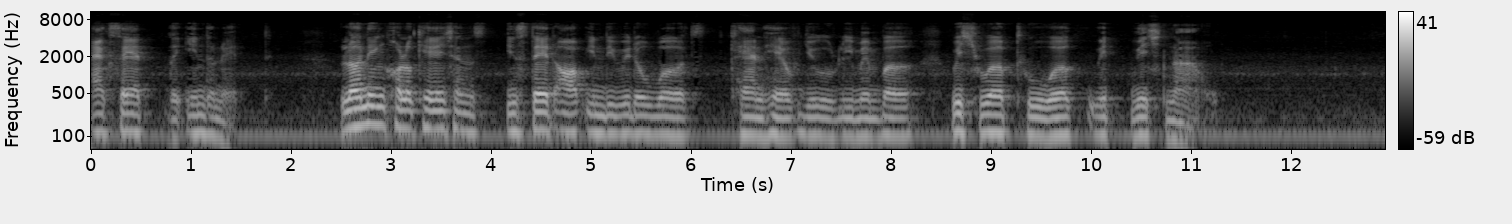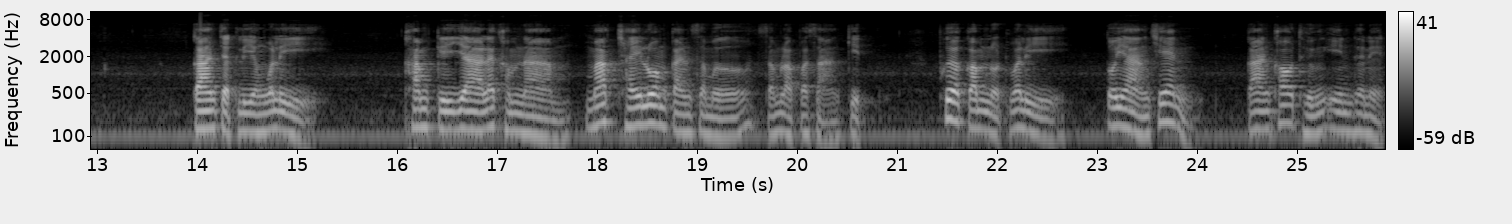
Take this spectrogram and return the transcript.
access the internet. Learning collocations instead of individual words can help you remember which verb to work with which noun การจัดเรียงวลีคำกริยาและคำนามมักใช้ร่วมกันเสมอสำหรับภาษาอังกฤษ เพื่อกำหนดวลี ตัวอย่างเช่น การเข้าถึงอินเทอร์เน็ต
